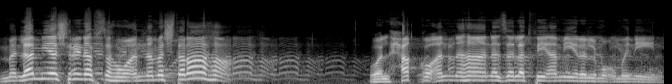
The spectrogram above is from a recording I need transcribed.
لم يشر نفسه وأنما اشتراها. والحق أنها نزلت في أمير المؤمنين.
